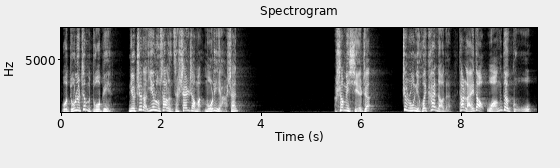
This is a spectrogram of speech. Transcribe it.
我读了这么多遍。你要知道耶路撒冷在山上吗？摩利亚山上面写着，正如你会看到的，他来到王的谷，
